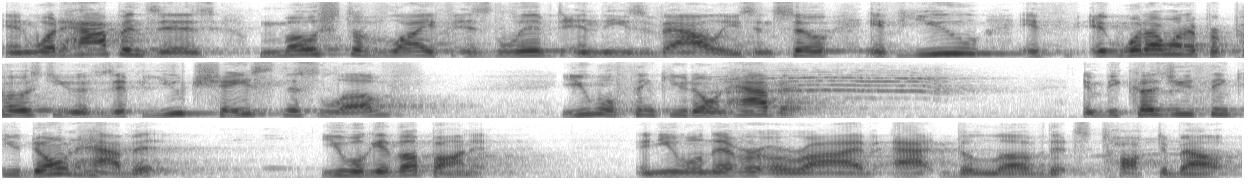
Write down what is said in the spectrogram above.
And what happens is most of life is lived in these valleys. And so if you if, what I want to propose to you is if you chase this love, you will think you don't have it. And because you think you don't have it, you will give up on it and you will never arrive at the love that's talked about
